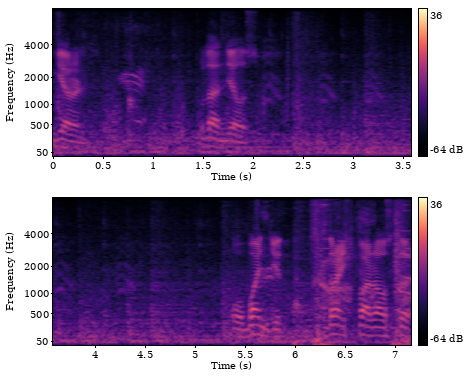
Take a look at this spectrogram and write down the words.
Геральт. Куда он делся? О, бандит. Здрасте, пожалуйста.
